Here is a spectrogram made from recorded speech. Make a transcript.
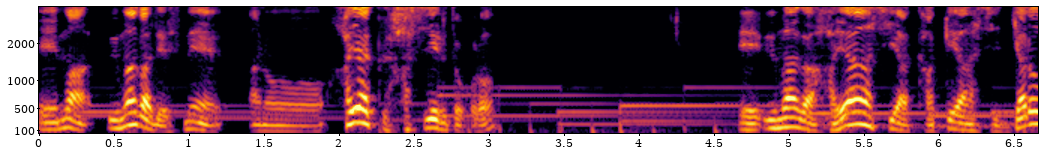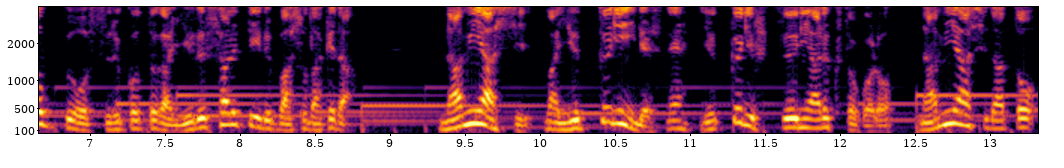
えー、まあ馬がですね、あのー、速く走れるところ、えー、馬が早足や駆け足ギャロップをすることが許されている場所だけだ。波足、まあ、ゆっくりにですね、ゆっくり普通に歩くところ、波足だと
